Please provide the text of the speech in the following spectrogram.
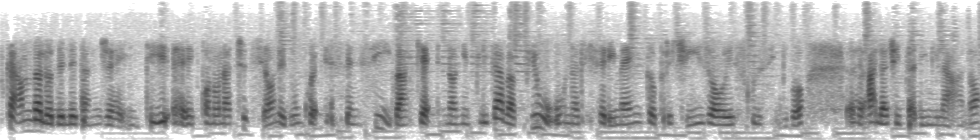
scandalo delle tangenti, eh, con un'accezione dunque estensiva che non implicava più un riferimento preciso o esclusivo eh, alla città di Milano.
